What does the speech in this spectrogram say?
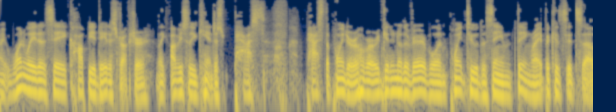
right, one way to say copy a data structure, like obviously you can't just pass pass the pointer over or get another variable and point to the same thing, right? Because it's uh, a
